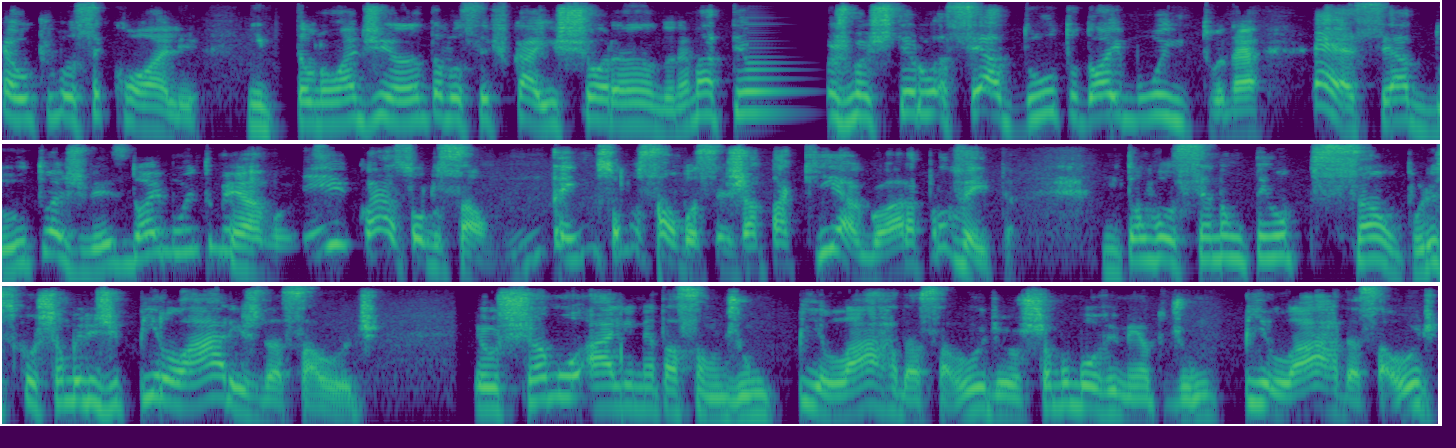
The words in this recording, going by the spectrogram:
é o que você colhe. Então não adianta você ficar aí chorando, né? Mateus, mas ter, ser adulto dói muito, né? É, ser adulto às vezes dói muito mesmo. E qual é a solução? Não tem solução. Você já está aqui agora, aproveita. Então você não tem opção. Por isso que eu chamo eles de pilares da saúde. Eu chamo a alimentação de um pilar da saúde, eu chamo o movimento de um pilar da saúde,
